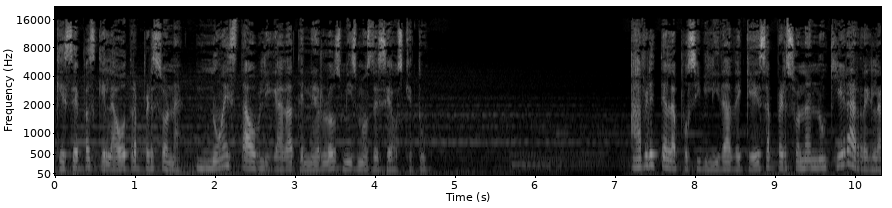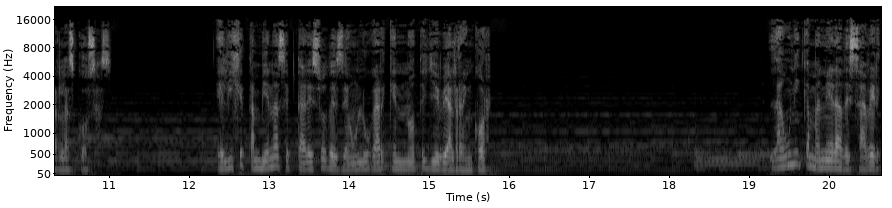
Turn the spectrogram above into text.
que sepas que la otra persona no está obligada a tener los mismos deseos que tú. Ábrete a la posibilidad de que esa persona no quiera arreglar las cosas. Elige también aceptar eso desde un lugar que no te lleve al rencor La única manera de saber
